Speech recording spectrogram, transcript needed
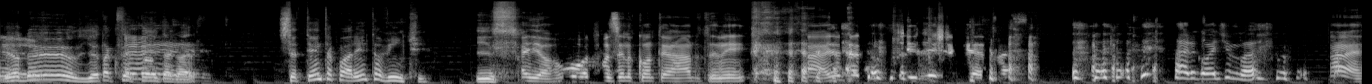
Meu Deus, o Jean tá com 70 agora. 70, 40, 20. Isso. Aí, ó, o outro fazendo conta errada também. Ah, eu já deixa quieto. Largou de mão. Ah,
